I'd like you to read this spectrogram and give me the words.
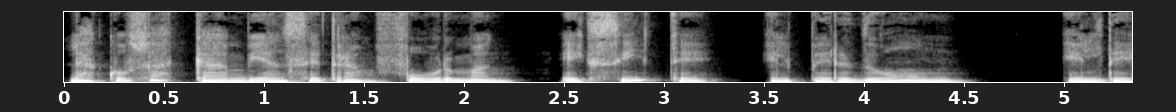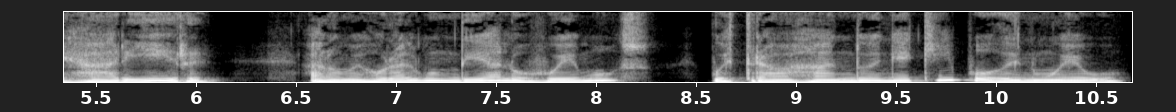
Las cosas cambian, se transforman. Existe el perdón, el dejar ir. A lo mejor algún día los vemos pues trabajando en equipo de nuevo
